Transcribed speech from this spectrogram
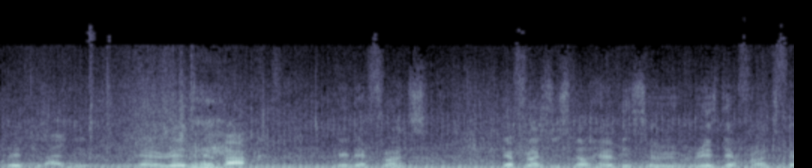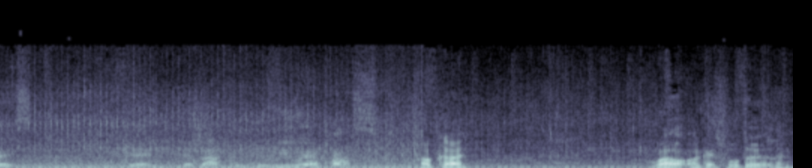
straight like this, then raise the back, then the front. The front is not heavy, so raise the front first, then the back do. We will pass. Okay. Well, I guess we'll do it then.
